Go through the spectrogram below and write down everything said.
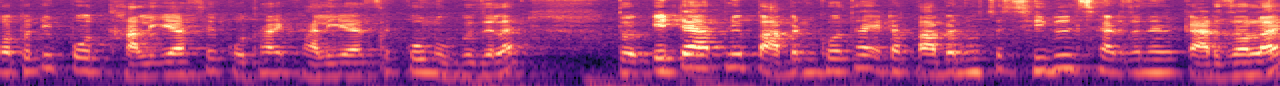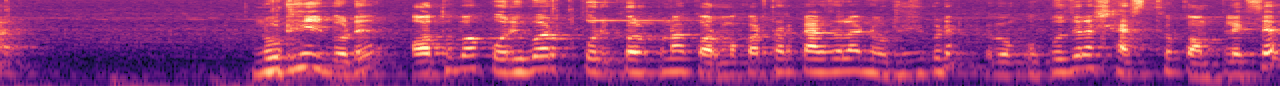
কতটি পদ খালি আছে, কোথায় খালি আছে, কোন উপজেলায়? তো এটা আপনি পাবেন কোথায়? এটা পাবেন হচ্ছে সিভিল সার্জনের কার্যালয়, নোটিশ বোর্ডে, অথবা পরিবার পরিকল্পনা কর্মকর্তার কার্যালয়, নোটিশ বোর্ডে এবং উপজেলা স্বাস্থ্য কমপ্লেক্সের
